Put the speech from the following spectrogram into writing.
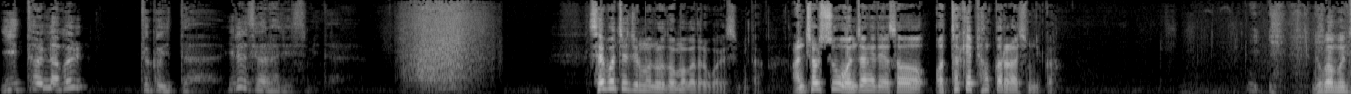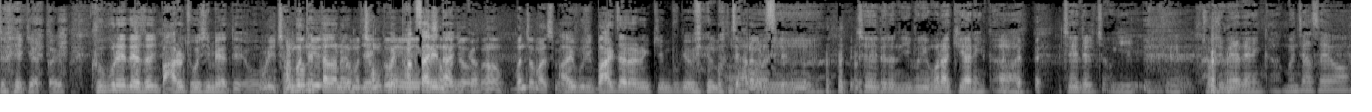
이털남을 듣고 있다 이런 생각을 가지고 있습니다. 세 번째 질문으로 넘어가도록 하겠습니다. 안철수 원장에 대해서 어떻게 평가를 하십니까? 누가 먼저 얘기할까요? 그분에 대해서 말을 조심해야 돼요. 우리 잘못했다가는 거의 박살이 나니까. 먼저, 어, 먼저 말씀해 아이고 우리 말 잘하는 김부겸이 먼저 하라 그랬어요. 아니, 저희들은 이분이 워낙 귀하니까 저희들 쪽이 그 조심해야 되니까 먼저 하세요.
